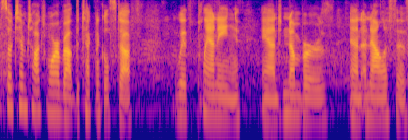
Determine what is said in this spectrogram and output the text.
So, Tim talked more about the technical stuff with planning and numbers and analysis,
